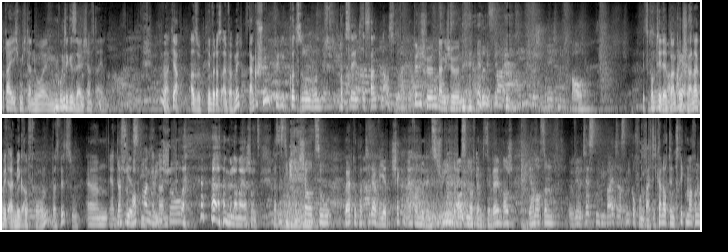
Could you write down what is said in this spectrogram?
reihe ich mich da nur in gute Gesellschaft ein. Ja, ja, also nehmen wir das einfach mit. Dankeschön für die kurzen und doch sehr interessanten Ausführungen. Bitteschön, Dankeschön. Gespräch mit Frau. Jetzt kommt hier der Branko Schanak mit einem Mikrofon. Was willst du? Ähm, das hier ist die. Pre-Show. Müller-Meyer-Schulz. Das ist die Pre-Show zu Puerto Partida. Wir checken einfach nur den Stream. Draußen läuft ein bisschen Wellenrausch. Wir haben auch so ein, wir testen, wie weit das Mikrofon reicht. Ich kann auch den Trick machen.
